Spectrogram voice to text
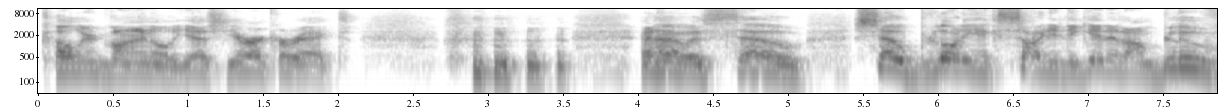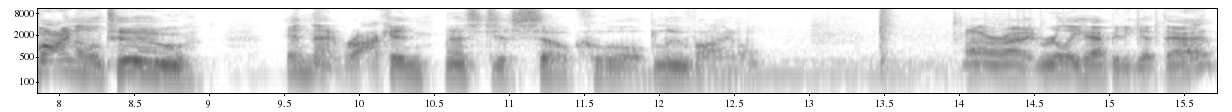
colored vinyl. Yes, you are correct. and I was so, so bloody excited to get it on blue vinyl too. Isn't that rocking? That's just so cool, blue vinyl. All right, really happy to get that.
